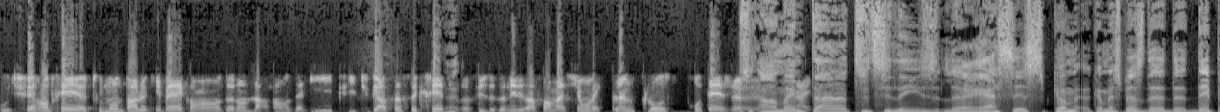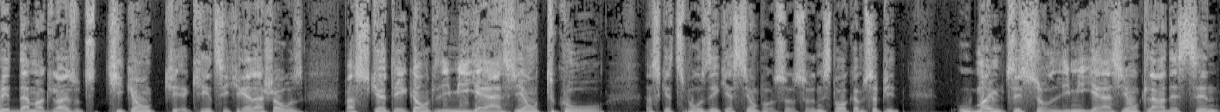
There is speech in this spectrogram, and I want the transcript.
où tu fais rentrer euh, tout le monde par le Québec en, donnant de l'argent aux amis, puis tu gardes ça secret, tu Ouais. refuses de donner des informations avec plein de clauses qui protègent. euh, Puis en même temps, là, tu utilises le racisme comme, comme espèce de, d'épée de Damoclès au-dessus de quiconque qui- critiquerait la chose parce que tu es contre l'immigration tout court, parce que tu poses des questions pour- sur, sur une histoire comme ça, puis ou même tu sais sur l'immigration clandestine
